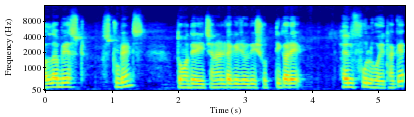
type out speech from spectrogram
all the best students তোমাদের এই চ্যানেলটাকে যদি সত্যিকারে হেল্পফুল হয়ে থাকে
